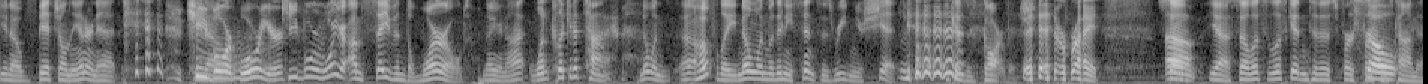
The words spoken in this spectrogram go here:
you know bitch on the internet. Keyboard know. warrior, Keyboard warrior, I'm saving the world. No, you're not. one click at a time. No one's. Uh, hopefully, no one with any sense is reading your shit because it's garbage. right. So Um, yeah, so let's let's get into this first so- person's comment.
